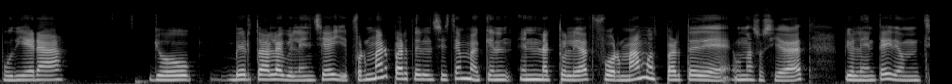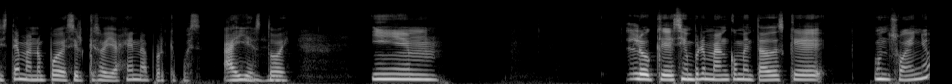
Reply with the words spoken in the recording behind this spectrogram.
pudiera yo ver toda la violencia y formar parte del sistema, que en, la actualidad formamos parte de una sociedad violenta y de un sistema. No puedo decir que soy ajena porque pues ahí estoy. Y mm, lo que siempre me han comentado es que un sueño,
